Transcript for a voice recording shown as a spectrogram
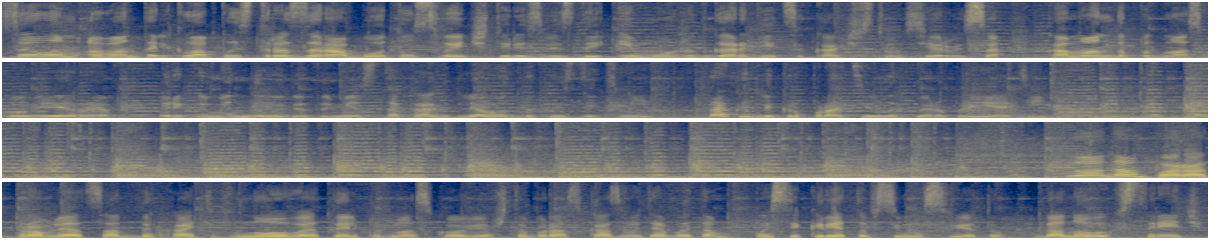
В целом, Авантель Клопыстро заработал свои 4 звезды и может гордиться качеством сервиса. Команда Подмосковья РФ рекомендует это место как для отдыха с детьми, так и для корпоративных мероприятий. Ну а нам пора отправляться отдыхать в новый отель Подмосковья, чтобы рассказывать об этом по секрету всему свету. До новых встреч!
